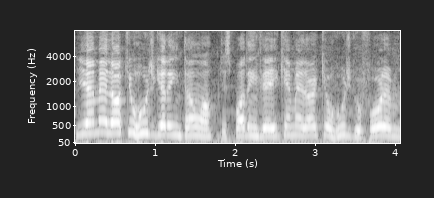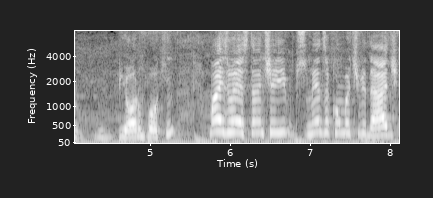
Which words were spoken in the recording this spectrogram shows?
E é melhor que o Rudiger então, ó. Vocês podem ver aí que é melhor que o Rudiger. O é pior um pouquinho. Mas o restante aí, menos a combatividade,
